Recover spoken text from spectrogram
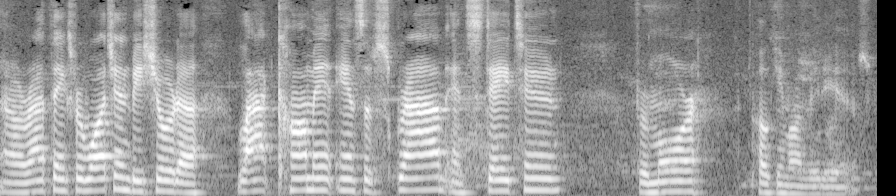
Alright, thanks for watching. Be sure to like, comment, and subscribe, and stay tuned for more Pokemon videos.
